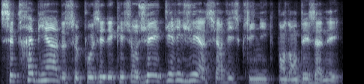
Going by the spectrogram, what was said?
C'est très bien de se poser des questions. J'ai dirigé un service clinique pendant des années.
